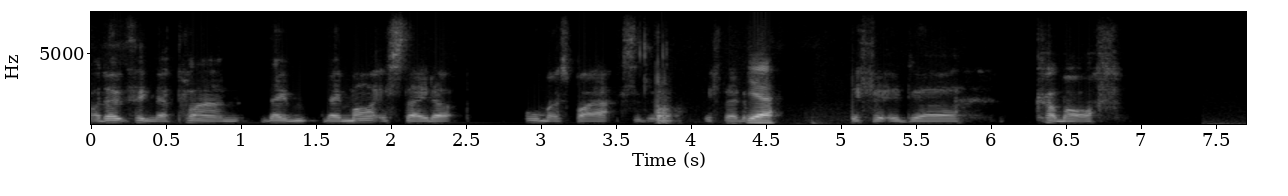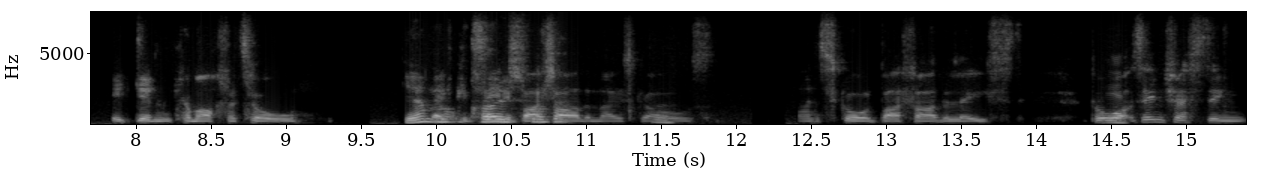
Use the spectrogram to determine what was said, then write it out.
I don't think their plan. They they might have stayed up almost by accident if they'd Yeah. if it had uh, come off. It didn't come off at all. Yeah, They've not conceded close, by was it? far the most goals and scored by far the least. But Yeah. what's interesting,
